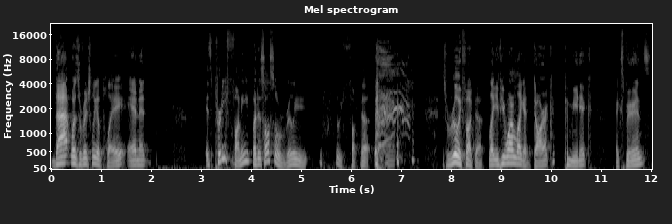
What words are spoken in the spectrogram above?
That was originally a play, and it it's pretty funny, but it's also really really fucked up. it's really fucked up. Like if you want like a dark comedic experience,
